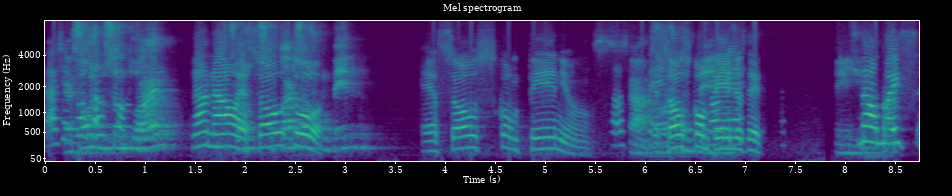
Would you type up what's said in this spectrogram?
É que só os do fosse santuário? Não, não, é só o santuário, só os do. É só os companions. Só os Tá, É só os Companions. dele. Entendi. Não, mas,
